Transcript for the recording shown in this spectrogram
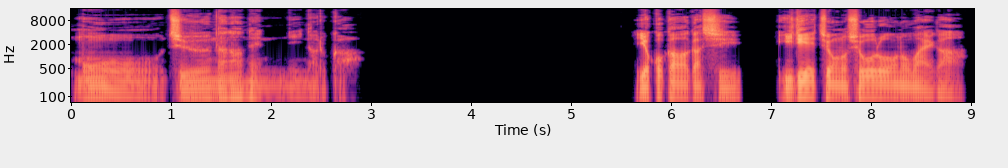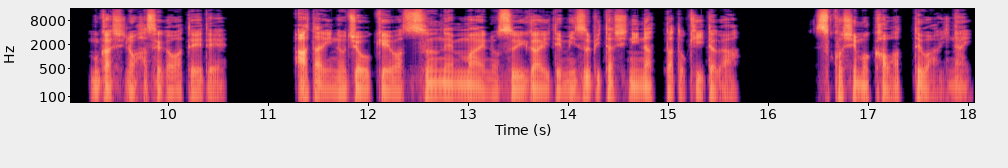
もう17年になるか。横川菓子、入江町の鐘楼の前が昔の長谷川邸で、あたりの情景は数年前の水害で水浸しになったと聞いたが、少しも変わってはいない。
